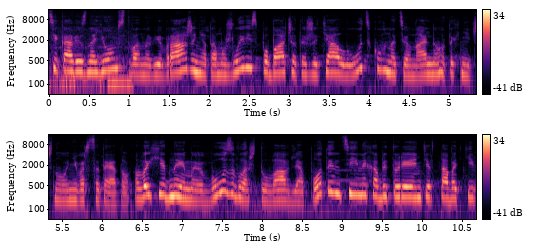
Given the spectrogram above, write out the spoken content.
Цікаві знайомства, нові враження та можливість побачити життя Луцького національного технічного університету. Вихідними вуз влаштував для потенційних абітурієнтів та батьків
